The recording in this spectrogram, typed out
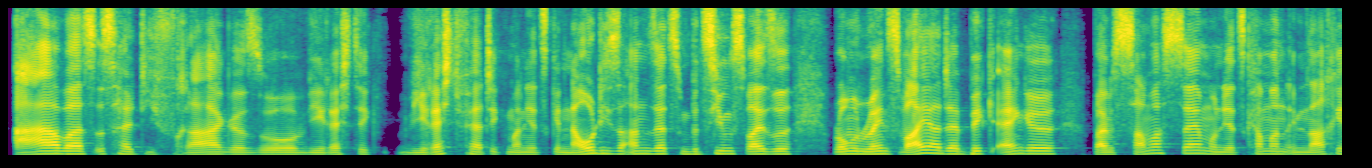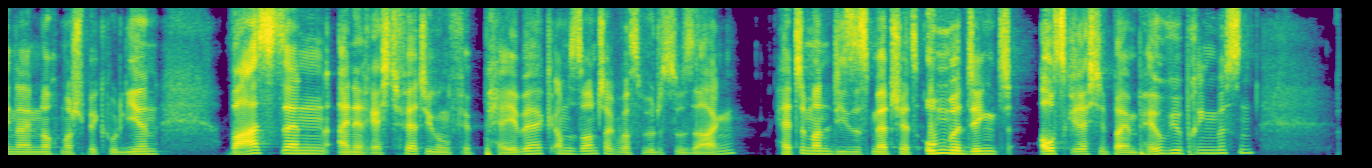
Aber es ist halt die Frage, so wie, rechtig, wie rechtfertigt man jetzt genau diese Ansetzung, beziehungsweise Roman Reigns war ja der Big Angle beim SummerSlam und jetzt kann man im Nachhinein nochmal spekulieren. War es denn eine Rechtfertigung für Payback am Sonntag? Was würdest du sagen? Hätte man dieses Match jetzt unbedingt ausgerechnet beim Pay-Per-View bringen müssen?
